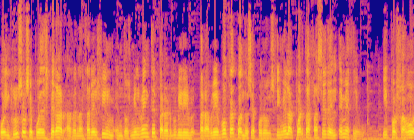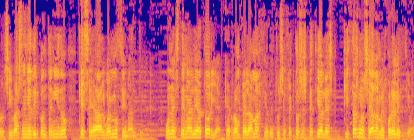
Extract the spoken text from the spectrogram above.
O incluso se puede esperar a relanzar el film en 2020 para abrir, para abrir boca cuando se aproxime la cuarta fase del MCU. Y por favor, si vas a añadir contenido, que sea algo emocionante una escena aleatoria que rompe la magia de tus efectos especiales quizás no sea la mejor elección.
